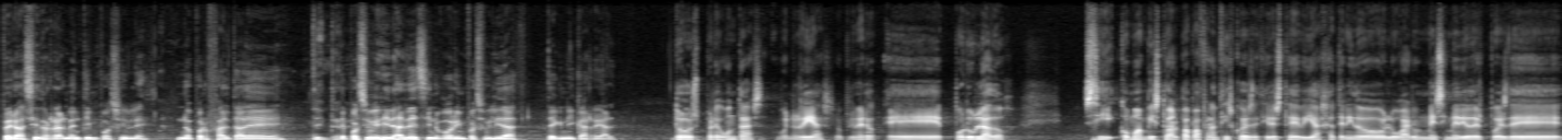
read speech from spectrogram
pero ha sido realmente imposible, no por falta de, de posibilidades, sino por imposibilidad técnica real. Dos preguntas. Buenos días. Lo primero, eh, por un lado, Sí, ¿cómo han visto al Papa Francisco? Es decir, este viaje ha tenido lugar un mes y medio después de,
